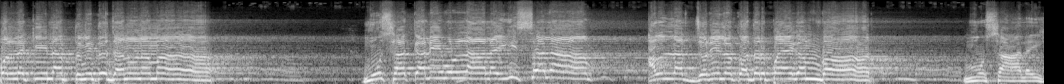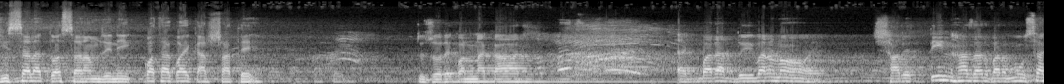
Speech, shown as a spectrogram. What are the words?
পড়লে কি লাভ? তুমি তো জানো না মা। মুসা কালিমুল্লাহ আলাইহিস সালাম, আল্লাহর জলিল কদর পয়গম্বর। মুসা আলাইহিস সালাতু ওয়াস সালাম যিনি, কথা কয় কার সাথে? একটু জোরে কন্যা কার? একবার আর দুইবার নয়, সাড়ে তিন হাজার বার মুসা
